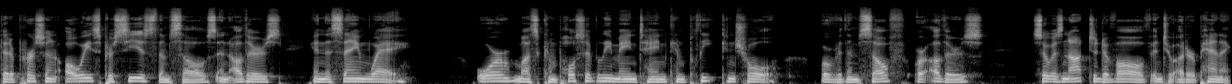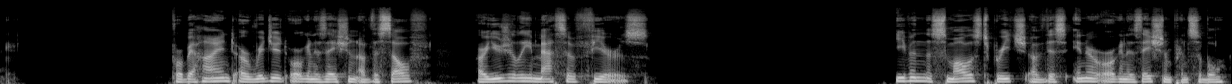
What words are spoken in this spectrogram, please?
that a person always perceives themselves and others in the same way, or must compulsively maintain complete control over themselves or others so as not to devolve into utter panic. For behind a rigid organization of the self are usually massive fears, even the smallest breach of this inner organization principle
